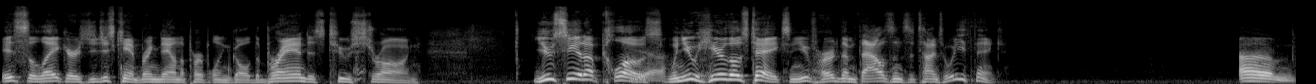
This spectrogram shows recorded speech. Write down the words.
It's the Lakers. You just can't bring down the purple and gold. The brand is too strong. You see it up close. Yeah. When you hear those takes, and you've heard them thousands of times, what do you think? Um,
